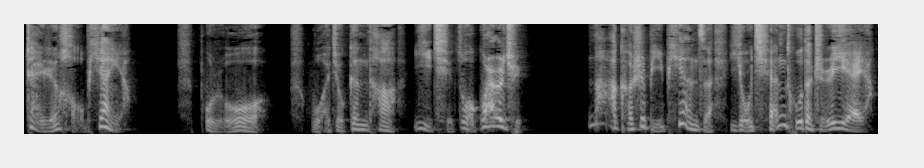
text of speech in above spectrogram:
这人好骗呀，不如我就跟他一起做官去，那可是比骗子有前途的职业呀。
